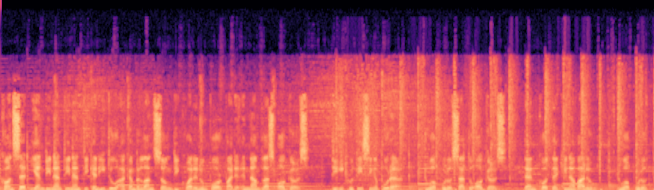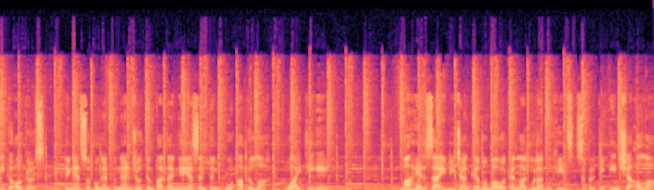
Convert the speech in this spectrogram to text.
Konsert yang dinanti-nantikan itu akan berlangsung di Kuala Lumpur pada 16 Ogos, diikuti Singapura 21 Ogos dan Kota Kinabalu 23 Ogos dengan sokongan penganjur tempatan Yayasan Tengku Abdullah YTA. Mahir Zain dijangka membawakan lagu-lagu hits seperti Insya Allah,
